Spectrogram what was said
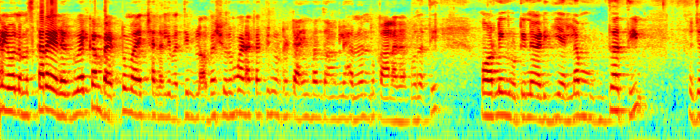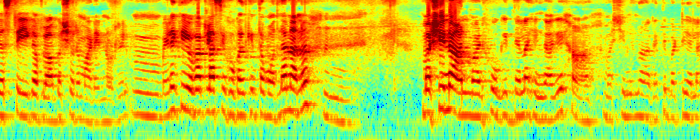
ಹಲೋ ನಮಸ್ಕಾರ ಎಲ್ಲರಿಗೂ. Welcome back to my channel ಇವತ್ತಿನ ಬ್ಲಾಗ ಶುರು ಮಾಡೋಕತ್ತಿ ನೋಡ್ರಿ ಟೈಮ್ ಬಂದಾಗಲೇ ಹನ್ನೊಂದು ಕಾಲ ಕಾಲಾಗಬೋದತಿ ಮಾರ್ನಿಂಗ್ ರುಟೀನ್ ಅಡುಗೆ ಎಲ್ಲ ಮುಗ್ದತಿ. ಸೊ ಜಸ್ಟ್ ಈಗ ಬ್ಲಾಗ ಶುರು ಮಾಡೇನಿ ನೋಡ್ರಿ. ಬೆಳಗ್ಗೆ ಯೋಗ ಕ್ಲಾಸಿಗೆ ಹೋಗೋದಕ್ಕಿಂತ ಮೊದಲ ನಾನು ಮಷೀನ್ ಆನ್ ಮಾಡಿ ಹೋಗಿದ್ದೆಲ್ಲ ಹಿಂಗಾಗಿ ಹಾಂ ಮಷೀನೂ ಆಗೈತಿ, ಬಟ್ಟೆ ಎಲ್ಲ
